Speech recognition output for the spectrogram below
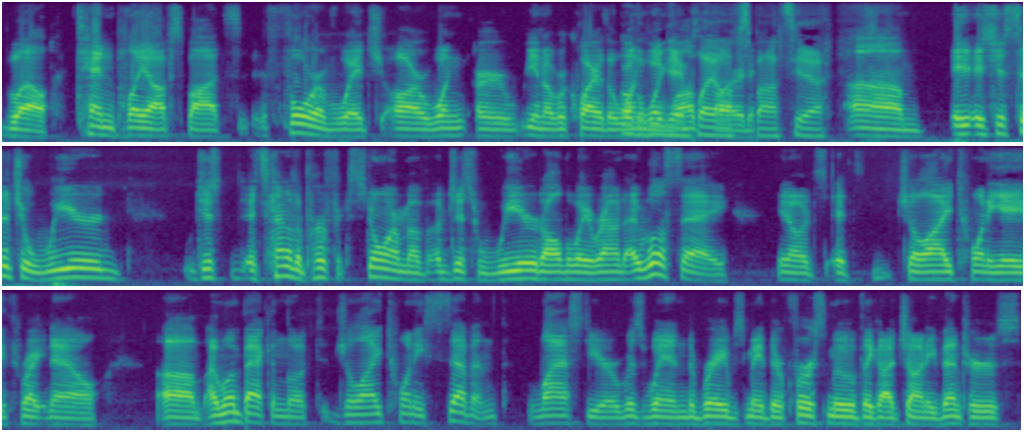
well, 10 playoff spots, four of which are one, or, you know, require the one, the one game wild playoff card. spots, yeah. Um, it, it's just such a weird, just, it's kind of the perfect storm of, of just weird all the way around. I will say, you know, it's, it's July 28th right now. Um, I went back and looked. July 27th last year was when the Braves made their first move. They got Jonny Venters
